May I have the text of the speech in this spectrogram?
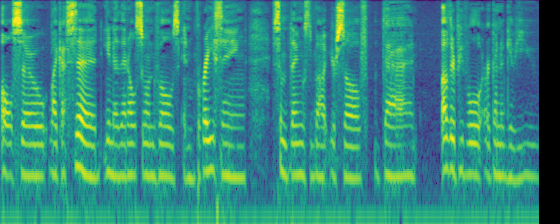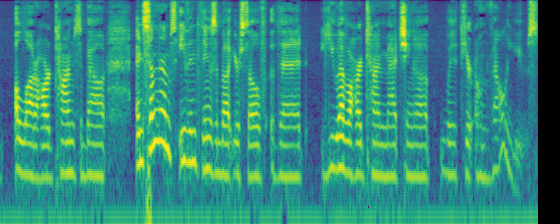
also, like I said, you know, that also involves embracing some things about yourself that other people are going to give you a lot of hard times about, and sometimes even things about yourself that you have a hard time matching up with your own values.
